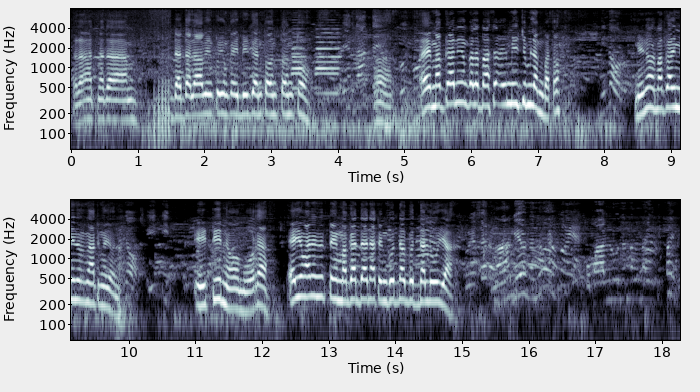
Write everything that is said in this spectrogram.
Salamat, madam. Dadalawin ko yung kaibigan Tonton ko. Ah. Eh, magkano yung kalabasa? Eh, medium lang ba to? Minor. Minor. Magkano yung minor natin ngayon? 18. 18, oh, mura. Eh, yung ano natin, maganda natin, good na good na luya. Ngayon, ano? Pumalo na ng 95,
